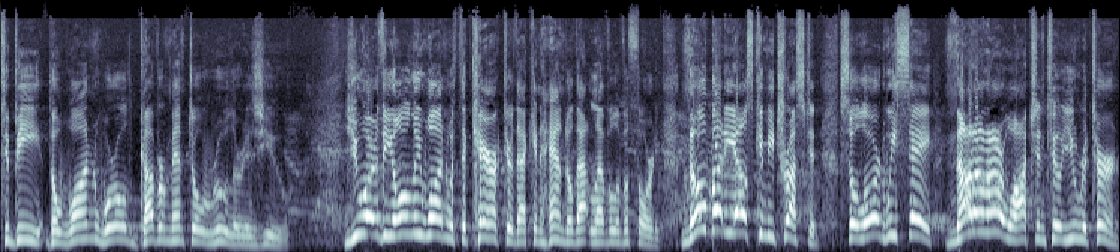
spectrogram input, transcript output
to be the one world governmental ruler is you. You are the only one with the character that can handle that level of authority. Nobody else can be trusted. So, Lord, we say, not on our watch until you return.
